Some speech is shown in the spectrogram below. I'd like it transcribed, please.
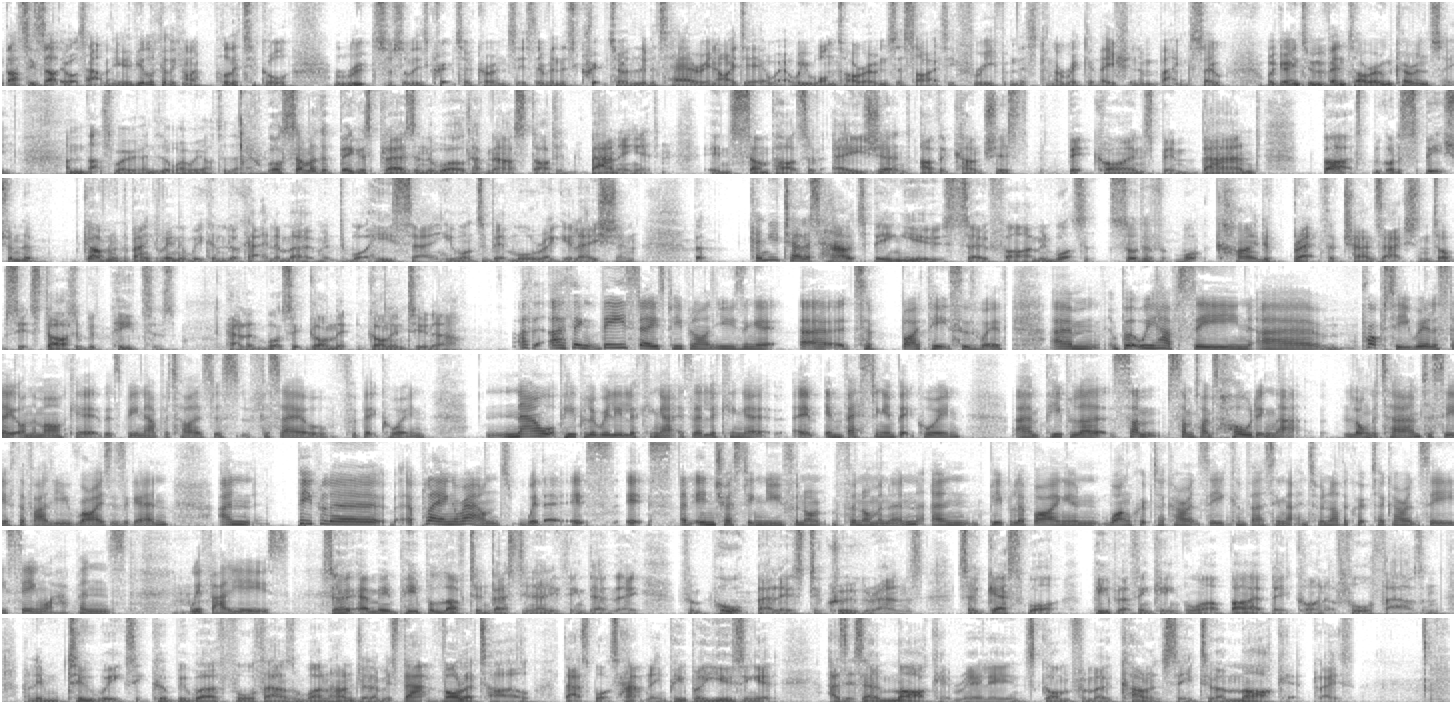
That's exactly what's happening. If you look at the kind of political roots of some of these cryptocurrencies, they're in this crypto libertarian idea where we want our own society free from this kind of regulation and banks. So we're going to invent our own currency. And that's where we've ended up where we are today. Well, some of the biggest players in the world have now started banning it. In some parts of Asia and other countries, Bitcoin's been banned. But we've got a speech from the governor of the Bank of England we can look at in a moment, what he's saying. He wants a bit more regulation. But can you tell us how it's being used so far? I mean, what's sort of what kind of breadth of transactions? Obviously, it started with pizzas. Helen, what's it gone gone into now? I, th- I think these days people aren't using it uh, to buy pizzas with, um, but we have seen uh, property, real estate on the market that's been advertised as for sale for Bitcoin. Now, what people are really looking at is they're looking at investing in Bitcoin. Um, people are some sometimes holding that longer term to see if the value rises again, and people are, are, playing around with it. It's it's an interesting new phenom- phenomenon, and people are buying in one cryptocurrency, converting that into another cryptocurrency, seeing what happens mm. with values. So, I mean, people love to invest in anything, don't they? From pork bellies to Krugerrands. So, guess what? People are thinking, oh, I'll buy a Bitcoin at 4,000, and in two weeks it could be worth 4,100. I mean, it's that volatile. That's what's happening. People are using it as its own market, really. It's gone from a currency to a marketplace.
